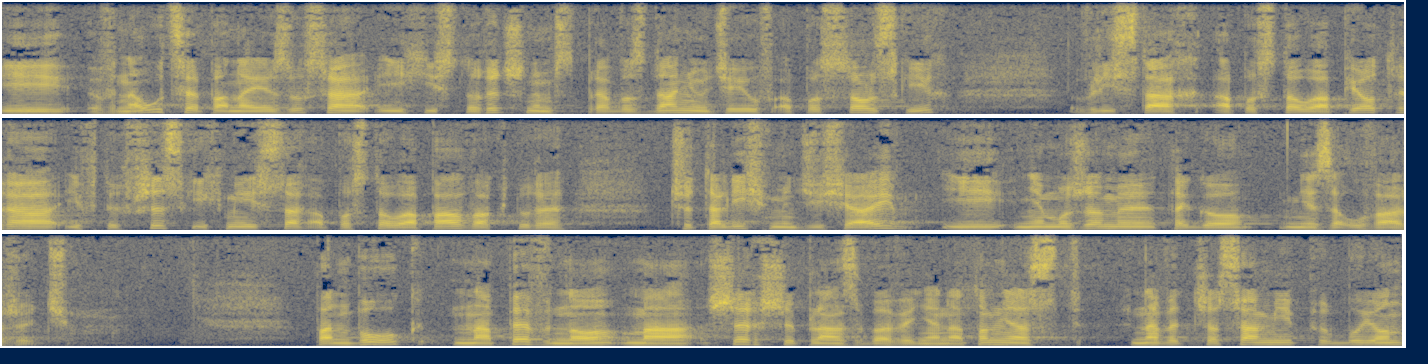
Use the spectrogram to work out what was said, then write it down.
i w nauce Pana Jezusa i historycznym sprawozdaniu dziejów apostolskich w listach apostoła Piotra i w tych wszystkich miejscach apostoła Pawła, które czytaliśmy dzisiaj i nie możemy tego nie zauważyć. Pan Bóg na pewno ma szerszy plan zbawienia, natomiast nawet czasami próbują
